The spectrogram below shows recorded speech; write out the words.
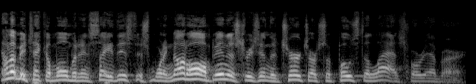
Now, let me take a moment and say this this morning. Not all ministries in the church are supposed to last forever.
